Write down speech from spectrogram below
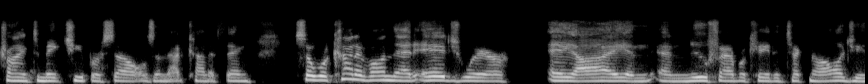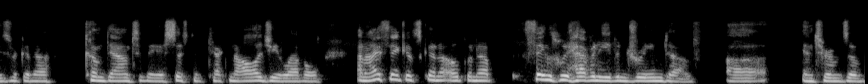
trying to make cheaper cells and that kind of thing. So we're kind of on that edge where AI and, and new fabricated technologies are going to come down to the assistive technology level. And I think it's going to open up things we haven't even dreamed of uh, in terms of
